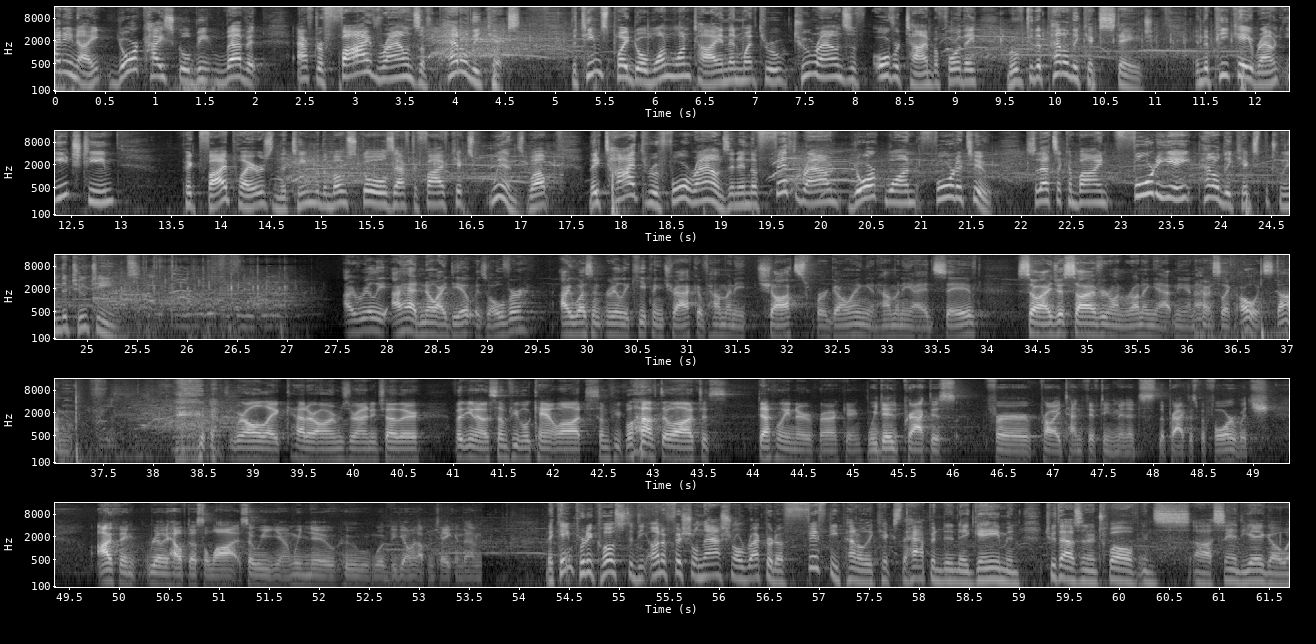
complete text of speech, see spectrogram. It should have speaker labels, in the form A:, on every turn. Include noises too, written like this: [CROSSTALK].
A: Friday night, York High School beat Leavitt after five rounds of penalty kicks. The teams played to a 1-1 tie and then went through two rounds of overtime before they moved to the penalty kick stage. In the PK round, each team picked five players, and the team with the most goals after five kicks wins. Well, they tied through four rounds, and in the fifth round, York won 4 to 2. So that's a combined 48 penalty kicks between the two teams.
B: I really, I had no idea it was over. I wasn't really keeping track of how many shots were going and how many I had saved. So I just saw everyone running at me and I was like, oh, it's done. [LAUGHS]
C: We're all like had our arms around each other. But you know, some people can't watch, some people [LAUGHS] have to watch. It's definitely nerve wracking.
D: We did practice for probably 10, 15 minutes the practice before, which I think really helped us a lot. So we, you know, we knew who would be going up and taking them.
A: They came pretty close to the unofficial national record of 50 penalty kicks that happened in a game in 2012 in uh, San Diego.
